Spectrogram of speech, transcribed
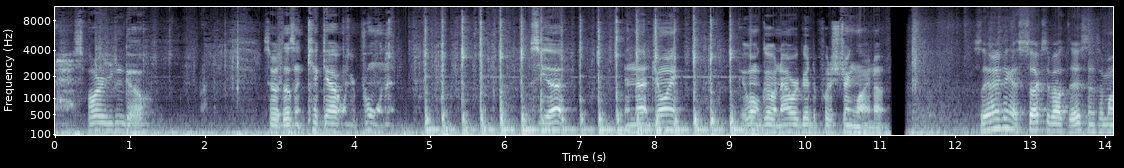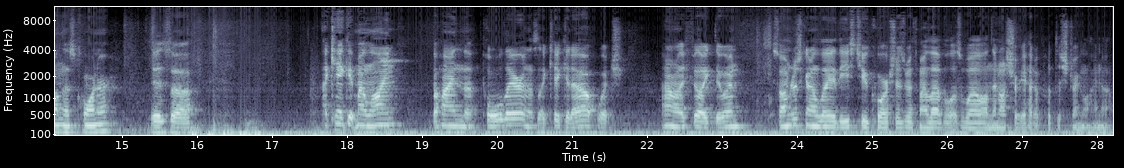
as far as you can go so it doesn't kick out when you're pulling it. See that? In that joint, it won't go. Now we're good to put a string line up. So the only thing that sucks about this, since I'm on this corner, is uh, I can't get my line behind the pole there unless I kick it out, which I don't really feel like doing. So I'm just gonna lay these two courses with my level as well, and then I'll show you how to put the string line up.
